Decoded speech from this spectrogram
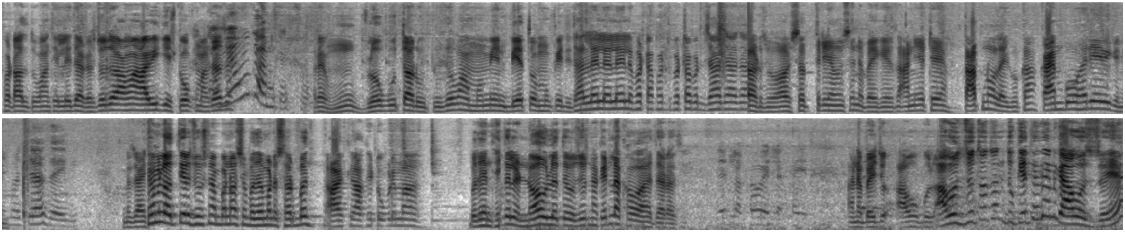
ફટાલ તું ત્યાંથી લીધા કર જો આમાં આવી ગઈ સ્ટોકમાં જા તમે જા. શું કામ કરશો? અરે હું બ્લોગ ઉતારું તું જો આ મમ્મીને બે તો મૂકી દીધા. લે લે લે લે ફટાફટ ફટાફટ જા જા જા. જો આ ક્ષત્રિય છે ને ભાઈ કે આની હેઠે તાપ નો લાગ્યો. કા કાયમ બહુ હરી આવી કે નહીં? મજા આવી. મજા આવી. અત્યારે જોશના બનાવશે બધા માટે સરબત. આખી આખી ટોપડીમાં બધાને થઈ. એટલે નવ લેતો જોશના કેટલા ખવા હે તારાથી? અને ભાઈ જો આવો બોલ. આવો જ જોતો હતો ને તું કહેતી હતી ને કે આવો જ જોઈએ હે?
